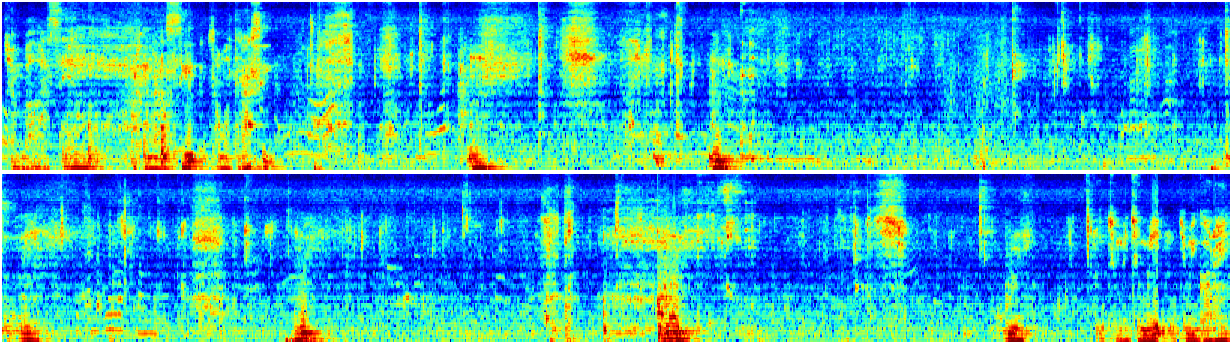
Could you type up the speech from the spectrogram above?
asin balasin asin pakai nasi sama terasi hmm. Hmm. Hmm. Hmm. hmm. hmm. Cumi-cumi, cumi goreng,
